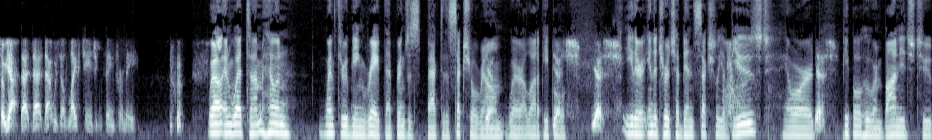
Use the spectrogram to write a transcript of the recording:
so yeah, that that that was a life changing thing for me. Well, and what um, Helen went through being raped, that brings us back to the sexual realm where a lot of people Yes, yes, either in the church have been sexually abused or yes. people who are in bondage to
